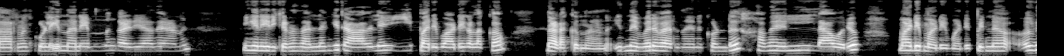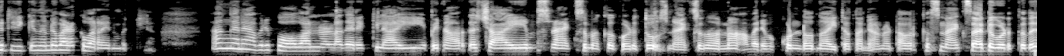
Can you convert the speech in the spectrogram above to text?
കാരണം കുളിയും നനയൊന്നും കഴിയാതെയാണ് ഇങ്ങനെ ഇരിക്കുന്നത് അല്ലെങ്കിൽ രാവിലെ ഈ പരിപാടികളൊക്കെ നടക്കുന്നതാണ്. ഇന്ന് ഇവർ വരുന്നതിനെ കൊണ്ട് അവരെല്ലാം എല്ലാവരും മടി മടി മടി. പിന്നെ ഇവരിയ്ക്കുന്നുണ്ട് വഴക്ക് പറയാനും പറ്റില്ല. അങ്ങനെ അവർ പോവാനുള്ള തിരക്കിലായി. പിന്നെ അവർക്ക് ചായയും സ്നാക്സും ഒക്കെ കൊടുത്തു. സ്നാക്സ് എന്ന് പറഞ്ഞാൽ അവർ കൊണ്ടുവന്ന ഐറ്റം തന്നെയാണ് കേട്ടോ അവർക്ക് സ്നാക്സ് ആയിട്ട് കൊടുത്തത്.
